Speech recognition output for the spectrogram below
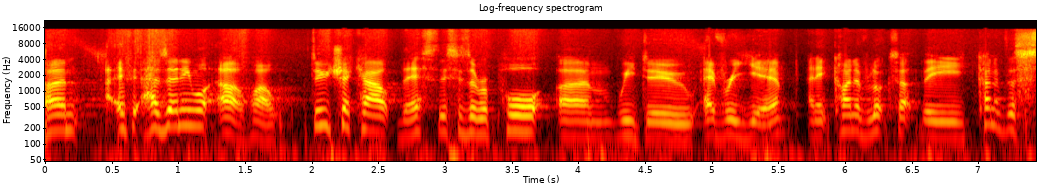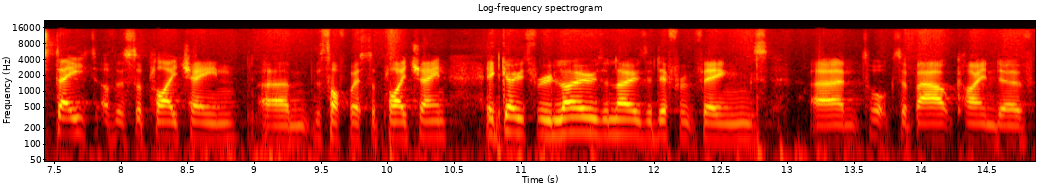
Um, if, has anyone, oh, well, do check out this. This is a report um, we do every year, and it kind of looks at the kind of the state of the supply chain, um, the software supply chain. It goes through loads and loads of different things, um, talks about kind of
